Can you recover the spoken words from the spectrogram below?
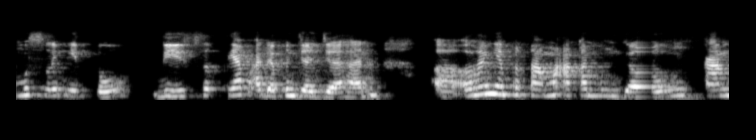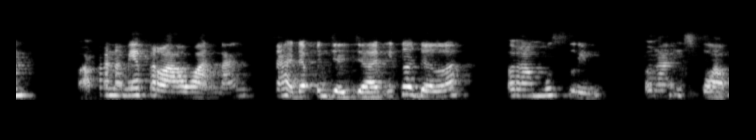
Muslim itu di setiap ada penjajahan uh, orang yang pertama akan menggaungkan apa namanya perlawanan terhadap penjajahan itu adalah orang Muslim, orang Islam.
